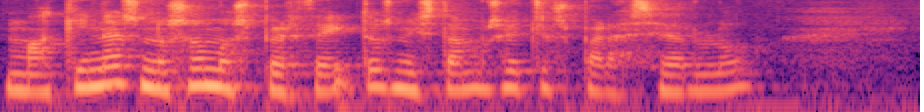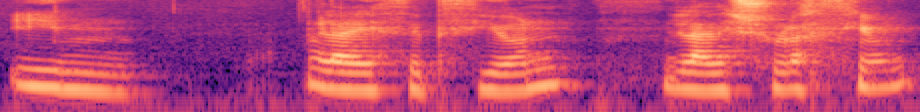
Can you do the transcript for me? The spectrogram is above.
máquinas, no somos perfectos, ni estamos hechos para serlo. Y la decepción, la desolación,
